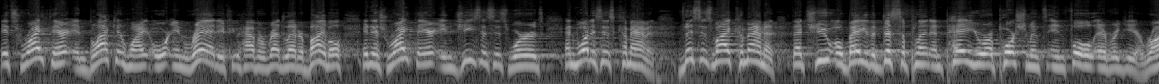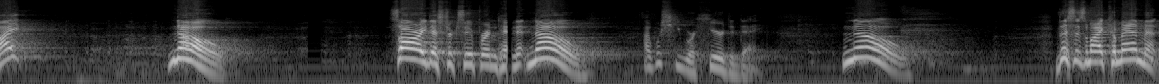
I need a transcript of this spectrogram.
It's right there in black and white or in red if you have a red letter Bible. It is right there in Jesus' words. And what is his commandment? This is my commandment that you obey the discipline and pay your apportionments in full every year, right? No. Sorry, district superintendent. No. I wish he were here today. No. This is my commandment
